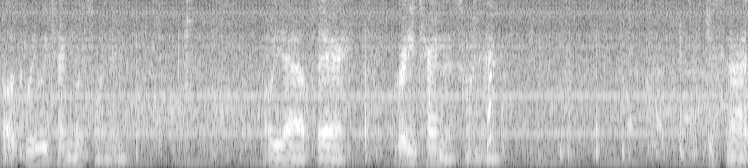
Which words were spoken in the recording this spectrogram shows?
fuck? Where do we turn this one in? Oh yeah, up there. We already turned this one in. Just not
